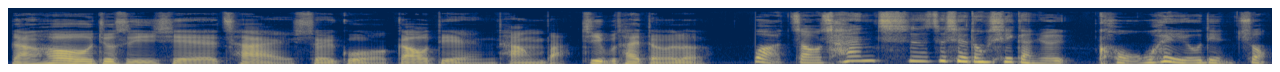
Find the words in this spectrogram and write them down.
然后就是一些菜、水果、糕点、汤吧，记不太得了。哇，早餐吃这些东西，感觉口味有点重。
